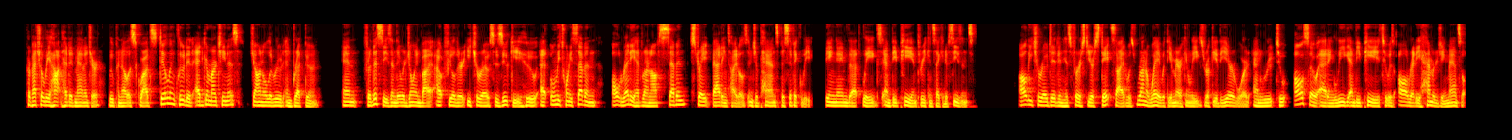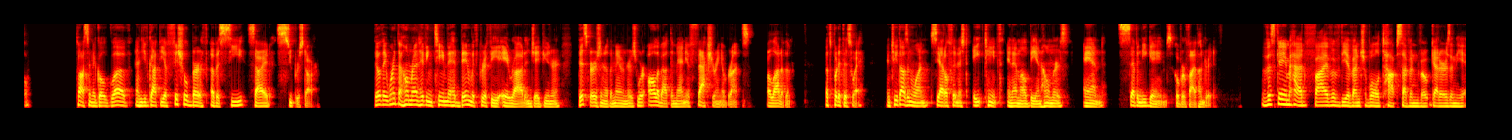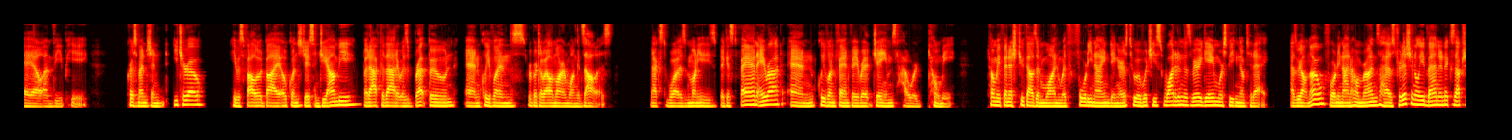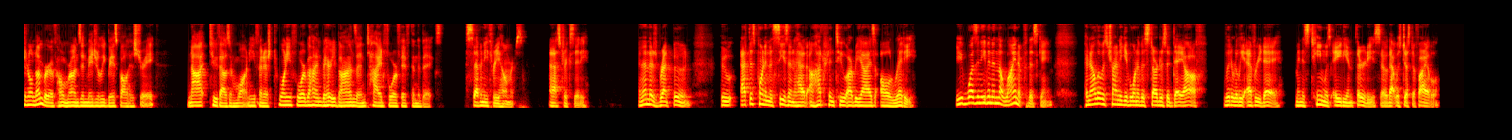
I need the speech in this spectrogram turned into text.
Perpetually hot headed manager, Lou Piniella's squad still included Edgar Martinez, John Olerud, and Bret Boone. And for this season, they were joined by outfielder Ichiro Suzuki, who at only 27 already had run off seven straight batting titles in Japan's Pacific League, being named that league's MVP in three consecutive seasons. All Ichiro did in his first year stateside was run away with the American League's Rookie of the Year award en route to also adding league MVP to his already hemorrhaging mantle. Toss in a gold glove, and you've got the official birth of a seaside superstar. Though they weren't the home run hitting team they had been with Griffey, A Rod, and Jay Buhner, this version of the Mariners were all about the manufacturing of runs. A lot of them. Let's put it this way In 2001, Seattle finished 18th in MLB in homers and 70 games over 500. This game had five of the eventual top seven vote getters in the AL MVP. Chris mentioned Ichiro. He was followed by Oakland's Jason Giambi, but after that it was Bret Boone and Cleveland's Roberto Alomar and Juan Gonzalez. Next was Money's biggest fan, A-Rod, and Cleveland fan favorite James Howard Thome. Thome finished 2001 with 49 dingers, two of which he swatted in this very game we're speaking of today. As we all know, 49 home runs has traditionally been an exceptional number of home runs in Major League Baseball history not 2001. He finished 24 behind Barry Bonds and tied for fifth in the bigs. 73 homers. Asterisk City. And then there's Bret Boone, who at this point in the season had 102 RBIs already. He wasn't even in the lineup for this game. Piniella was trying to give one of his starters a day off literally every day. I mean, his team was 80 and 30, so that was justifiable.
